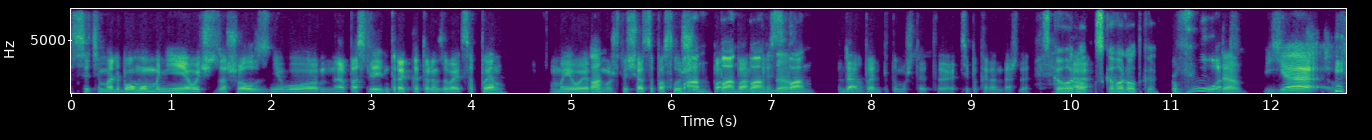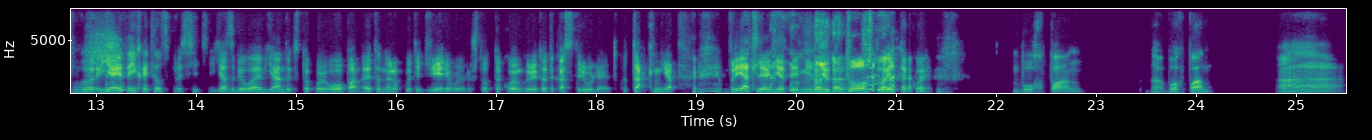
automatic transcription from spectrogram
с этим альбомом, мне очень зашел из него э, последний трек, который называется «Пен». Мы его, я пан. думаю, что сейчас и послушаем. Пан, пан, пан, да. пан. Да, да, потому что это типа карандаш, да. Сковород, а, сковородка. Вот. Да. Я, в, я это и хотел спросить. Я забиваю в Яндекс такой, о, пан, это, наверное, какое-то дерево или что-то такое. Он говорит, это кастрюля. Я такой, так, нет. Вряд ли они это имеют Что это такое? Бог пан. Да, бог пан. А,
